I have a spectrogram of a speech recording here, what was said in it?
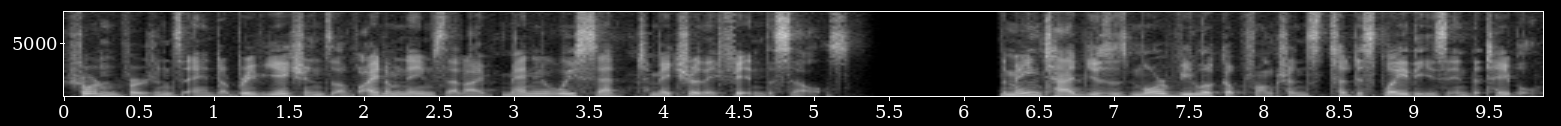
shortened versions and abbreviations of item names that I've manually set to make sure they fit in the cells. The main tab uses more VLOOKUP functions to display these in the table.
